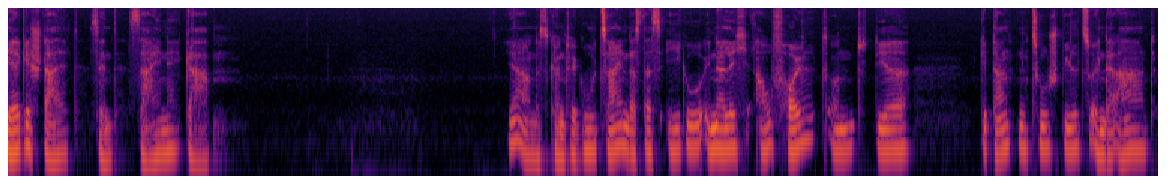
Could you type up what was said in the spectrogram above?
der Gestalt sind seine Gaben. Ja, und es könnte gut sein, dass das Ego innerlich aufheult und dir Gedanken zuspielt, so in der Art,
